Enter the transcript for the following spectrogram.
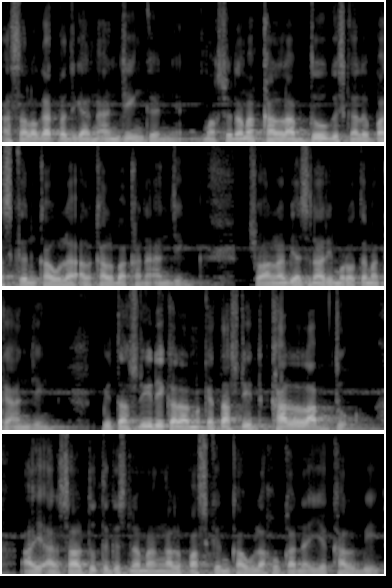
Asal logat pajigang anjingkeun nya. Maksudna mah kallabtu geus ngalepaskeun kaula al kalba kana anjing. Soalna biasana ari murata make anjing. Bitasdidi kalan make tasdid kallabtu. Ay arsaltu tegasna mah ngalepaskeun kaula hukana ieu kalbi.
